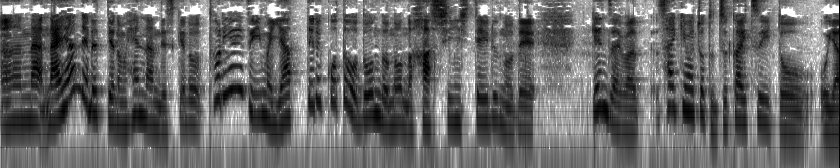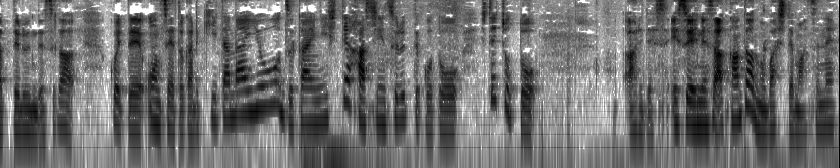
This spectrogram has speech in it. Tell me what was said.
ん。な悩んでるっていうのも変なんですけど、とりあえず今やってることをどんどんどんどん発信しているので、現在は、最近はちょっと図解ツイートをやってるんですが、こうやって音声とかで聞いた内容を図解にして発信するってことをして、ちょっと、あれです。SNS アカウントは伸ばしてますね。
